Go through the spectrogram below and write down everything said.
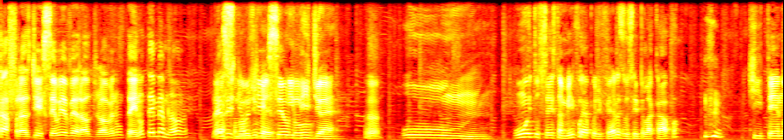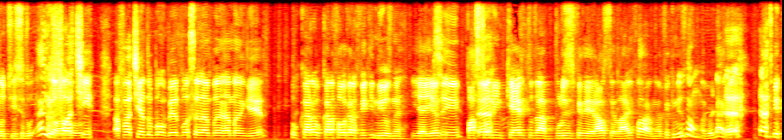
A frase Dirceu e Everaldo Jovem não tem. Não tem mesmo, não, né? Não é existe nome de Dirceu. E. Lídia, é. Ah. O hum, 186 também foi época de férias, eu sei pela capa. que tem a notícia do. Aí, A ó. fotinha, a fotinha do bombeiro mostrando a, a mangueira. O cara, o cara falou que era fake news, né? E aí Sim, passou é. no inquérito da Polícia Federal, sei lá, e falaram, não é fake news não, é verdade. Tem,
